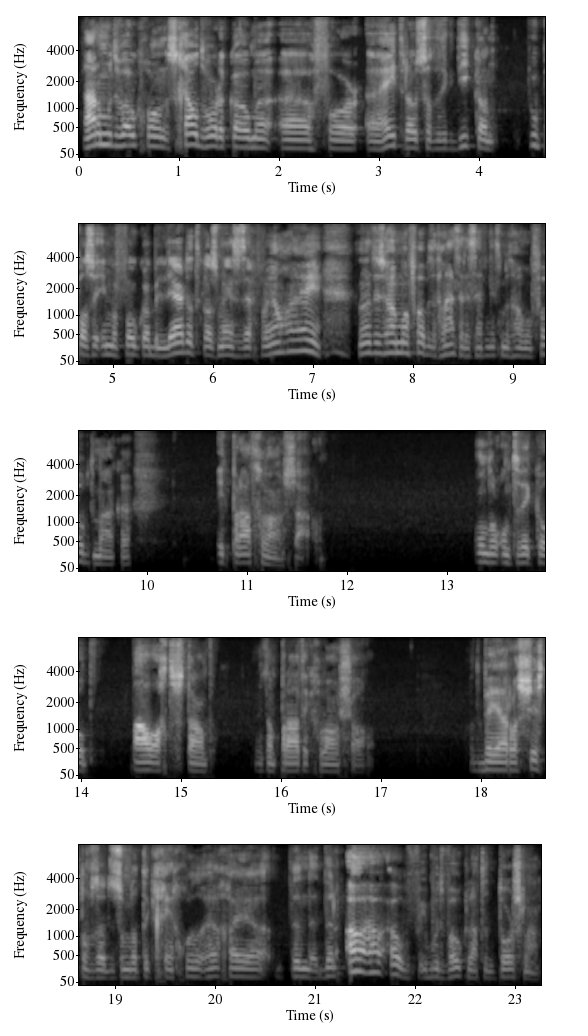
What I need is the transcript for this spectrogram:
Daarom moeten we ook gewoon scheldwoorden komen eh, voor eh, hetero's. Zodat ik die kan toepassen in mijn vocabulaire. Dat ik als mensen zeggen van... Ja, hey, dat is homofoob. Zeg, luister, dat heeft niks met homofoob te maken. Ik praat gewoon zo. Onderontwikkeld, taalachterstand. Dus dan praat ik gewoon zo. Wat ben je racist of zo? Dus omdat ik geen goede. Ga je. Oh, oh, oh. Ik moet woke laten doorslaan.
